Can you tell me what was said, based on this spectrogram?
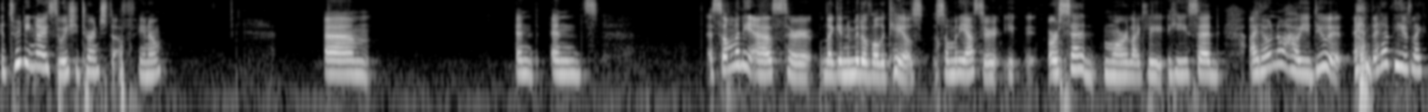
it's really nice the way she turns stuff, you know. Um, and and somebody asked her, like in the middle of all the chaos, somebody asked her, or said more likely, he said, "I don't know how you do it," and the happy is like,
